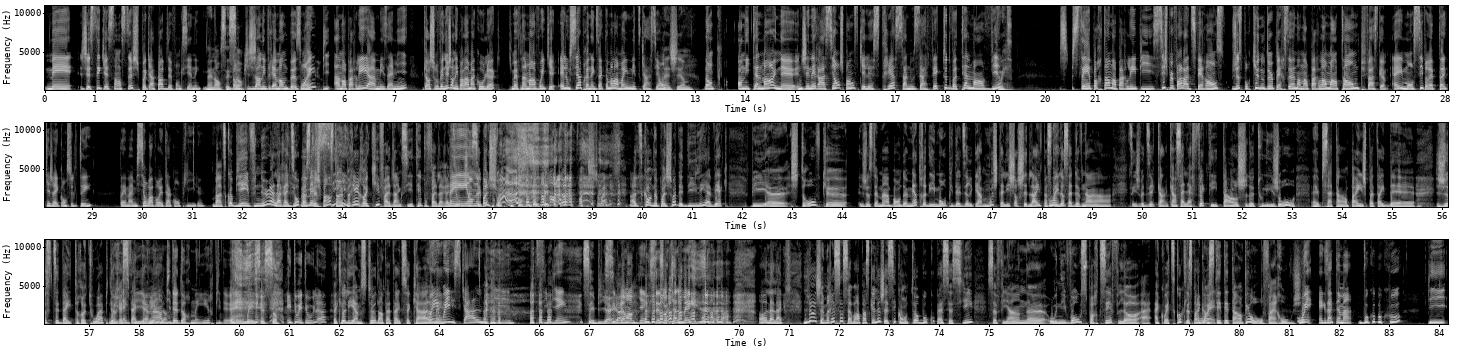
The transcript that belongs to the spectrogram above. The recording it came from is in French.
Mais je sais que sans ça, je suis pas capable de fonctionner. Ben non, c'est ça. Donc, j'en ai vraiment besoin. Puis, en en parler à mes amis, quand je suis revenue, j'en ai parlé à ma coloc, qui m'a finalement avoué qu'elle aussi, elle prenait exactement la même médication. Imagine. Donc, on est tellement une, une, génération, je pense que le stress, ça nous affecte. Tout va tellement vite. Oui. C'est important d'en parler. Puis si je peux faire la différence, juste pour qu'une ou deux personnes, en en parlant, m'entendent, puis fassent comme Hey, moi aussi, il faudrait peut-être que j'aille consulter ben, ma mission va avoir été accomplie. Ben, en tout cas, bienvenue à la radio parce que je pense que c'est un prérequis faire de l'anxiété pour faire de la radio. Ben, on n'a pas, le choix. Hein? on n'a pas le choix. En tout cas, on n'a pas le choix de dealer avec. Puis euh, je trouve que justement, bon, de mettre des mots puis de dire, regarde, moi, je suis allée chercher de l'aide parce que là, ça devenait, tu sais, je veux dire, quand, quand ça l'affecte tes tâches de tous les jours, euh, puis ça t'empêche peut-être de juste d'être toi puis de respirer. Exactement, puis de dormir, puis de. Eh oui, c'est ça. et tout et tout, là. Fait que là, les hamsters dans ta tête se calment. Oui, oui, ils se calment, puis. C'est bien. C'est bien. C'est hein? vraiment bien qu'ils se soient calmés. là là. Là, j'aimerais ça savoir parce que là, je sais qu'on t'a beaucoup associé, Sofiane, euh, au niveau sportif là, à, Quaticook. C'est pareil comme si tu étais tempé au, fer rouge. Oui, exactement. Beaucoup, beaucoup. Puis,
